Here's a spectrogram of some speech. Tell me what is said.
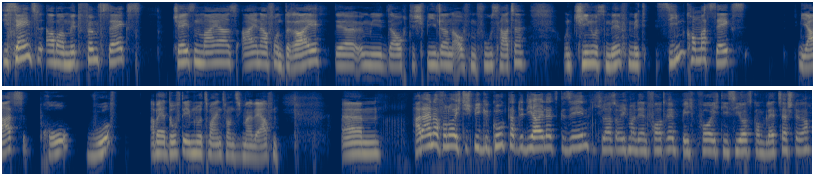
Die Saints aber mit 5-6. Jason Myers, einer von drei, der irgendwie da auch das Spiel dann auf dem Fuß hatte. Und Gino Smith mit 7,6 Yards pro Wurf. Aber er durfte eben nur 22 Mal werfen. Ähm, hat einer von euch das Spiel geguckt? Habt ihr die Highlights gesehen? Ich lasse euch mal den Vortritt, bevor ich die Seahawks komplett zerstöre.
